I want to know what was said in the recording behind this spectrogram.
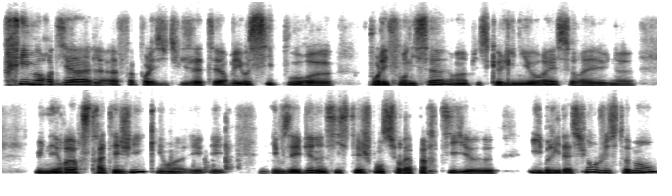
primordial à la fois pour les utilisateurs, mais aussi pour, pour les fournisseurs, hein, puisque l'ignorer serait une, une erreur stratégique. Et, vous avez bien insisté, je pense, sur la partie hybridation, justement.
